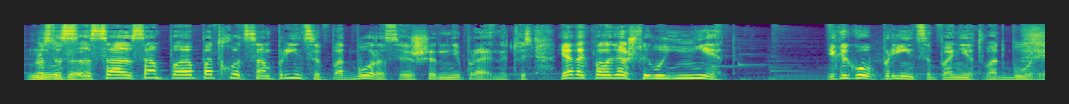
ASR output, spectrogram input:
Ну Просто ну, да. сам подход, сам принцип отбора совершенно неправильный. То есть я так полагаю, что его и нет. Никакого принципа нет в отборе.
